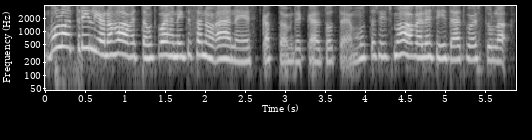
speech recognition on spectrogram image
mulla on triljoona haavetta, mutta voihan niitä sanoa ääneen ja sitten katsoa, miten käy toteen. Mutta siis mä haaveilen siitä, että voisi tulla –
